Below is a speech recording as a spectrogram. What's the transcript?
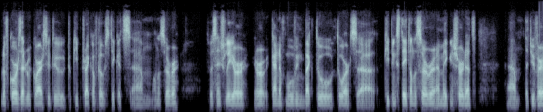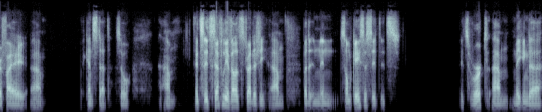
but of course that requires you to to keep track of those tickets um, on the server. So essentially, you're you're kind of moving back to towards uh, keeping state on the server and making sure that um, that you verify uh, against that. So um, it's it's definitely a valid strategy, but in in some cases it, it's it's worth making the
